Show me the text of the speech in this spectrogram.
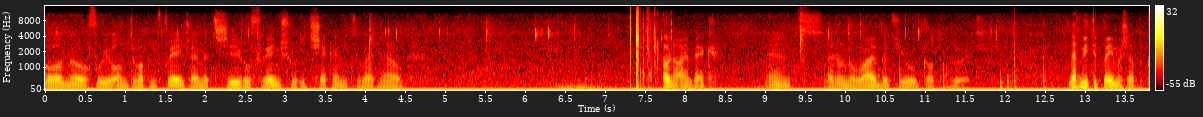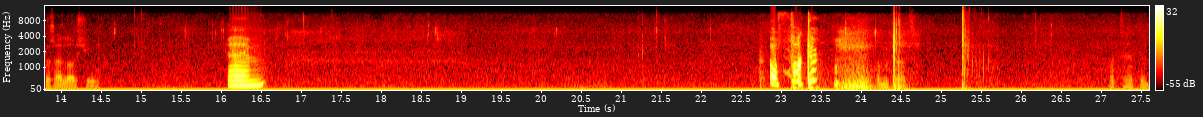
Oh no, for you, I'm dropping frames. I'm at zero frames for each second right now. Oh no, I'm back. And I don't know why, but you got hurt. Let me TP myself because I lost you. Um. Oh fucker! Oh my god. What happened?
